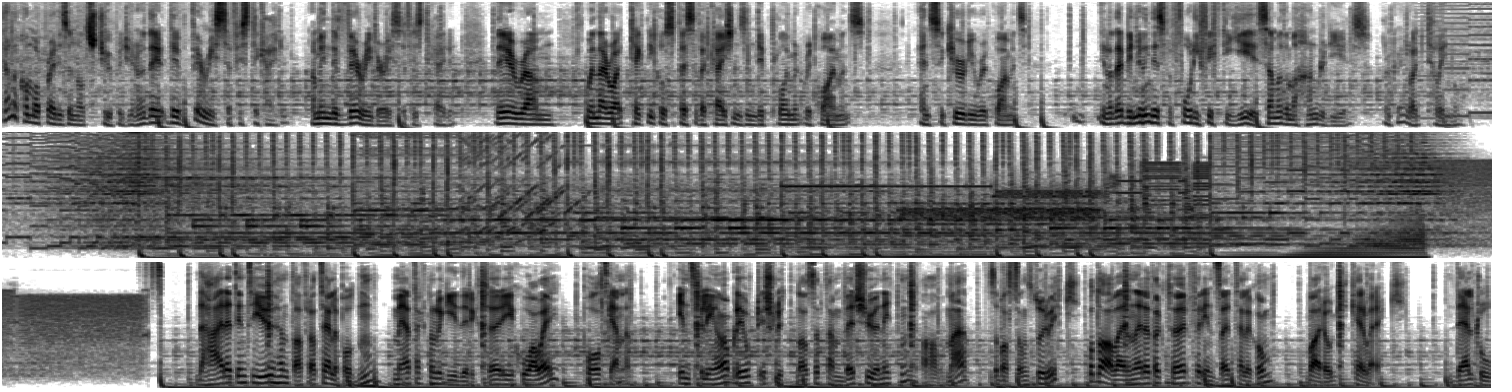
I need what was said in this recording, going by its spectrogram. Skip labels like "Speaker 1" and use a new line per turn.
telecom operators are not stupid. You know, they're they're very sophisticated. I mean, they're very very sophisticated. They're um, when they write technical specifications and deployment requirements and security requirements. You know, they've been doing this for 40, 50 years. Some of them 100 years. Okay, like Telenor.
Her er et intervju henta fra Telepodden med teknologidirektør i Huawei, Paul Scanlon. Innspillinga ble gjort i slutten av september 2019 av meg, Sebastian Storvik, og daværende redaktør for Inside Telecom, Varog Kervarek. Del to.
